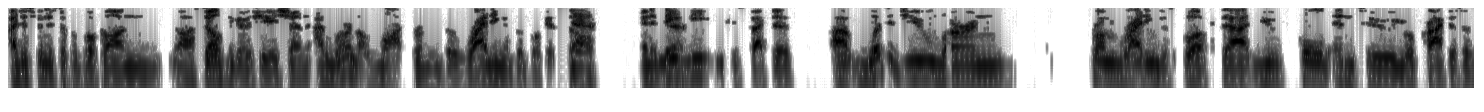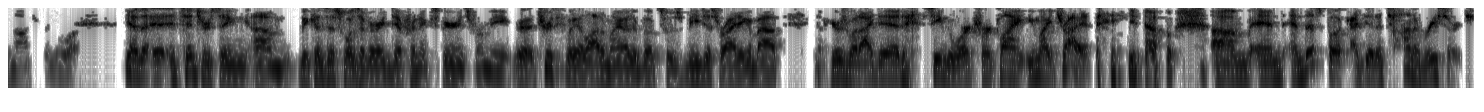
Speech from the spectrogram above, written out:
I just finished up a book on uh, sales negotiation. I learned a lot from the writing of the book itself. Yeah and it made yeah. me introspective. Uh, what did you learn from writing this book that you pulled into your practice as an entrepreneur? Yeah, it's interesting um, because this was a very different experience for me. Uh, truthfully, a lot of my other books was me just writing about, you know, here's what I did, seemed to work for a client. You might try it, you know. Um, and and this book, I did a ton of research.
